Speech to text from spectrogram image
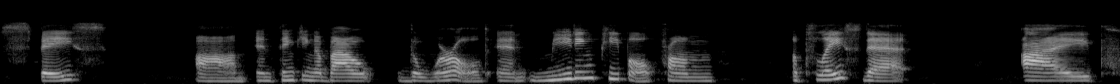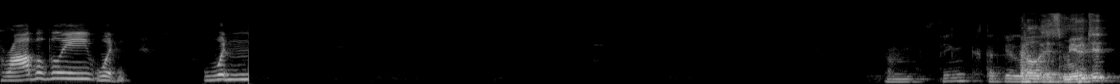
space um, and thinking about the world and meeting people from a place that I probably wouldn't wouldn't Um, think that we Carol, lost. it's muted.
